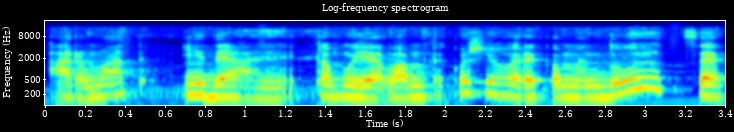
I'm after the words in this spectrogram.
аромат ідеальний. Тому я вам також його рекомендую. Це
